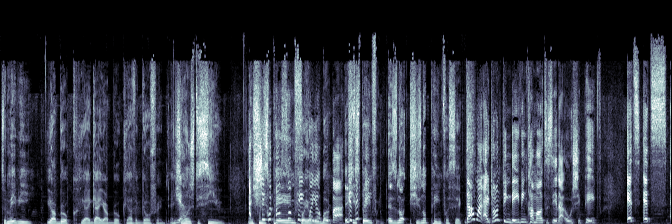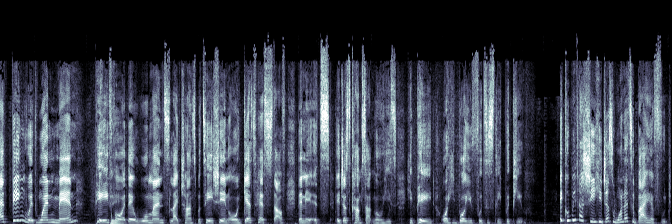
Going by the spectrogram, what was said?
So maybe you are broke. You're a guy. You are broke. You have a girlfriend, and she wants to see you, and She she's could also paying pay for your for your Uber. Uber. If Is she's paying for, it's not. She's not paying for sex. That one, I don't think they even come out to say that. Oh, she paid. It's it's a thing with when men pay, Pay. for their woman's like transportation or get her stuff. Then it, it's it just comes up. No, he's he paid or he bought you food to sleep with you. It could be that she he just wanted to buy her food,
